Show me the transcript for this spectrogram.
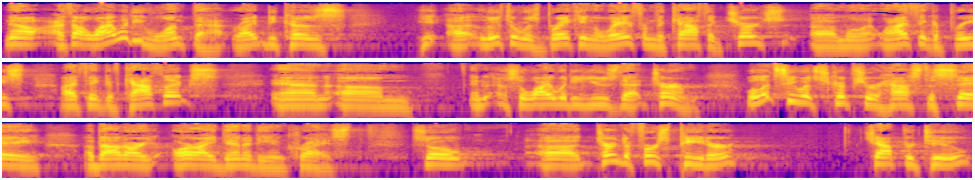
Now, I thought, why would he want that, right? Because he, uh, Luther was breaking away from the Catholic Church. Um, when, when, I think of priest, I think of Catholics. And, um, and so, why would he use that term? Well, let's see what Scripture has to say about our, our identity in Christ. So, uh, turn to 1 Peter chapter 2,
